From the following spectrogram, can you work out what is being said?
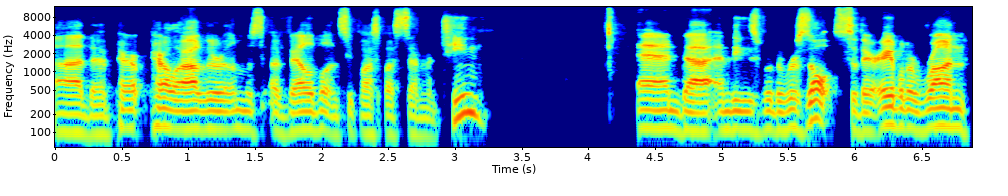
Uh, the par parallel algorithm is available in C++ 17 and uh, and these were the results. So they're able to run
